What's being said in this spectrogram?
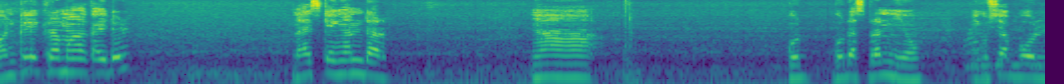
One click ra mga kaidol. Nice kay andar. Nga good, good as brand new. Negotiable.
